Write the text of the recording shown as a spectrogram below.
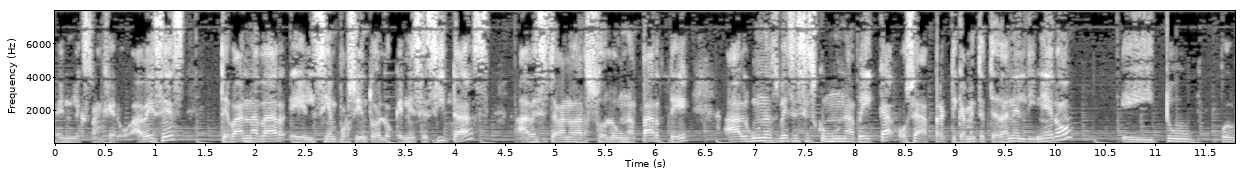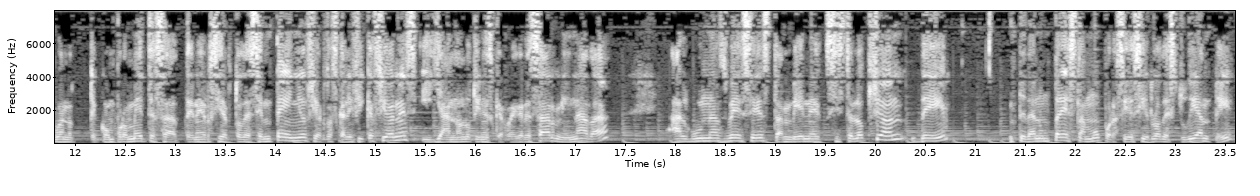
en el extranjero. A veces te van a dar el 100% de lo que necesitas, a veces te van a dar solo una parte, algunas veces es como una beca, o sea, prácticamente te dan el dinero y tú, pues bueno, te comprometes a tener cierto desempeño, ciertas calificaciones y ya no lo tienes que regresar ni nada. Algunas veces también existe la opción de te dan un préstamo, por así decirlo, de estudiante.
